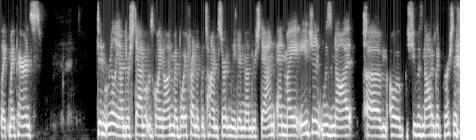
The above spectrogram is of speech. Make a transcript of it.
like, my parents didn't really understand what was going on. My boyfriend at the time certainly didn't understand. And my agent was not, um, oh, she was not a good person.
